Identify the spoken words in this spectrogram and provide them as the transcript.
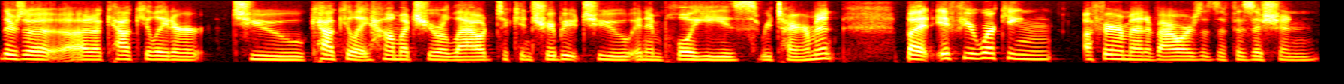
there's a, a calculator to calculate how much you're allowed to contribute to an employee's retirement. But if you're working a fair amount of hours as a physician,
